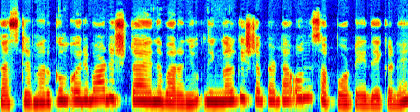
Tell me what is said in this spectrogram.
കസ്റ്റമർക്കും ഒരുപാട് ഇഷ്ടമായെന്ന് പറഞ്ഞു. നിങ്ങൾക്ക് ഇഷ്ടപ്പെട്ട ഒന്ന് സപ്പോർട്ട് ചെയ്തേക്കണേ.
